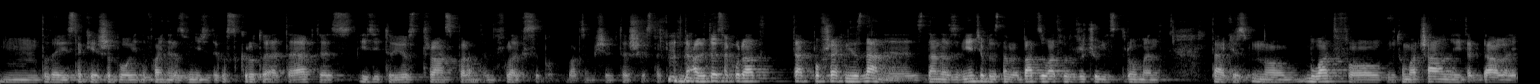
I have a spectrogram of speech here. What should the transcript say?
Mm, Tutaj jest takie, jeszcze było jedno fajne rozwinięcie tego skrótu ETF, to jest Easy to Use, Transparent and Flexible. Bardzo mi się też jest taki, ale to jest akurat tak powszechnie znane, znane rozwinięcie, bo jest naprawdę bardzo łatwy w życiu instrument, tak, jest no, łatwo wytłumaczalny i tak dalej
